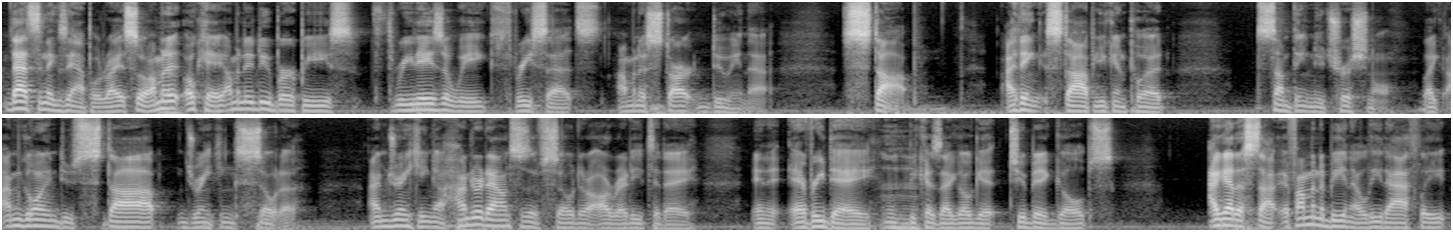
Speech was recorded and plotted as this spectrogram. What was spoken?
that's an example, right? So I'm gonna okay, I'm gonna do burpees three days a week, three sets. I'm gonna start doing that. Stop. I think stop. You can put something nutritional. Like I'm going to stop drinking soda. I'm drinking 100 ounces of soda already today, and every day mm-hmm. because I go get two big gulps. I got to stop. If I'm going to be an elite athlete,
